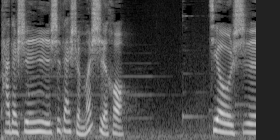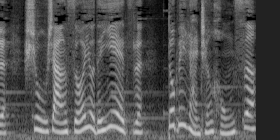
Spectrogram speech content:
他的生日是在什么时候。就是树上所有的叶子都被染成红色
